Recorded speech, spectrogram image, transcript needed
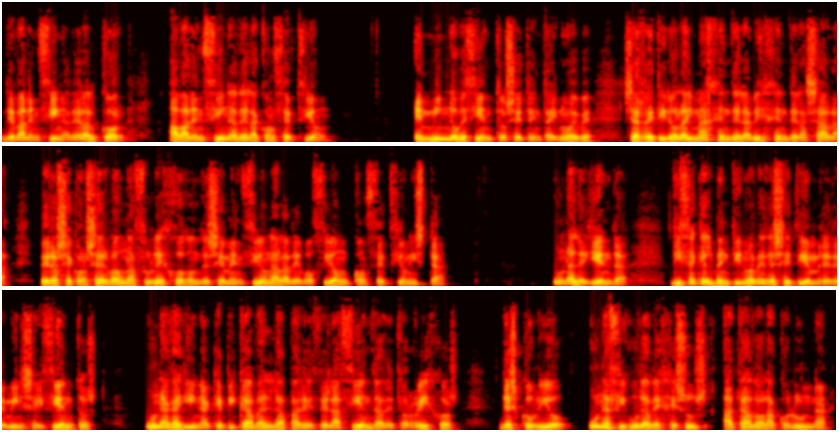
de Valencina del Alcor a Valencina de la Concepción. En 1979 se retiró la imagen de la Virgen de la Sala, pero se conserva un azulejo donde se menciona la devoción concepcionista. Una leyenda dice que el 29 de septiembre de 1600, una gallina que picaba en la pared de la hacienda de Torrijos descubrió una figura de Jesús atado a la columna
